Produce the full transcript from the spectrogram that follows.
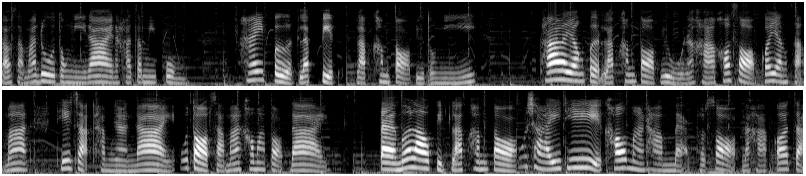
เราสามารถดูตรงนี้ได้นะคะ จะมีปุ่มให้เปิดและปิดรับคำตอบอยู่ตรงนี้ ถ้าเรายังเปิดรับคำตอบอยู่นะคะ ข้อสอบก็ยังสามารถที่จะทำงานได้ ผู้ตอบสามารถเข้ามาตอบได้ แต่เมื่อเราปิดรับคำตอบ ผู้ใช้ที่เข้ามาทำแบบทดสอบนะคะ ก็จะ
